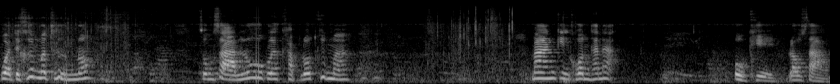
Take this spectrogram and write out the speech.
กว่าจะขึ้นมาถึงเนาะ สงสารลูกเลยขับรถขึ้นมา มากันกี่คนคะน่ะ โอเค เราสาม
